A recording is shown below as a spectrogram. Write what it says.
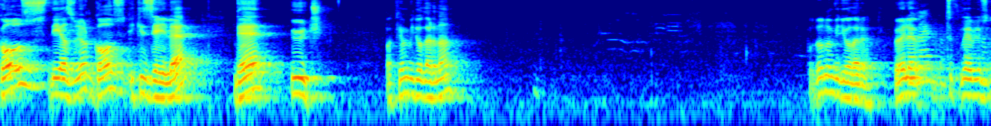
Goz diye yazılıyor. Goz 2 Z ile D 3. Bakın videolarına. Bu da onun videoları. Böyle Güzel kız. tıklayabiliyorsun.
